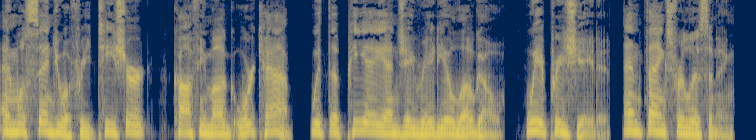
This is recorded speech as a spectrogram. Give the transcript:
and we'll send you a free t shirt, coffee mug, or cap with the PANJ Radio logo. We appreciate it, and thanks for listening.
